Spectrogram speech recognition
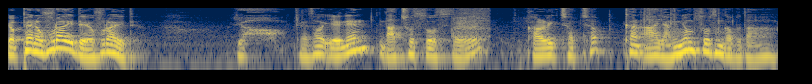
옆에는 후라이드예요, 후라이드. 이야. 그래서 얘는 나초 소스, garlic 찹찹한 아 양념 소스인가 보다.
